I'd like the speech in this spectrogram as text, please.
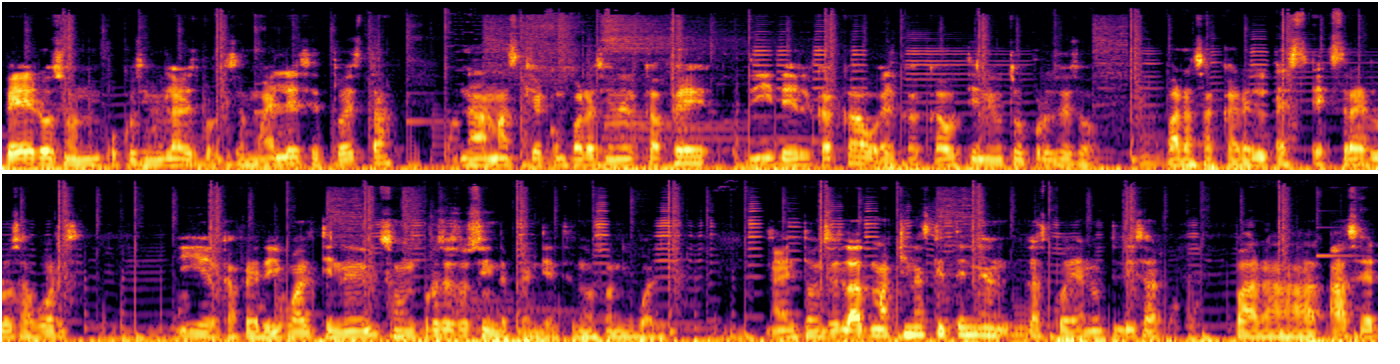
Pero son un poco similares porque se muele, se tuesta. Nada más que a comparación del café y del cacao, el cacao tiene otro proceso para sacar el, extraer los sabores. Y el café igual tiene, son procesos independientes, no son iguales. Entonces las máquinas que tenían las podían utilizar para hacer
